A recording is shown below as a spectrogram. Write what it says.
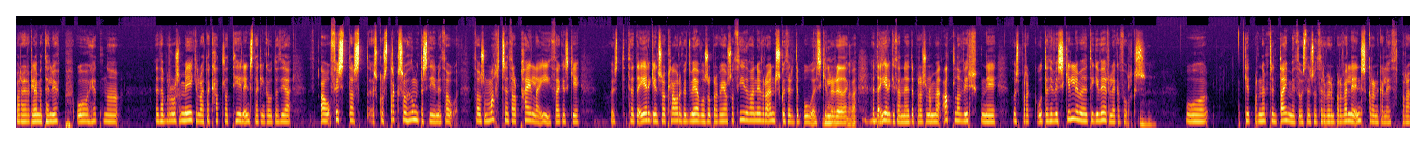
bara er að gleyma að telja upp og hérna en það er bara rosa mikilvægt að kalla til einstaklinga út af því að á fyrsta, st- sko strax á hugmyndastíðinu þá, þá er svo margt sem þarf að pæla í. Það er kannski Veist, þetta er ekki eins og að klára einhvern vef og svo bara, já, svo þýðum við hann yfir á ennsku þegar þetta er búið, skilur eða eitthvað. Þetta er ekki þannig, þetta er bara svona með alla virkni, þú veist, bara út af því við skiljum að þetta ekki veruleika fólks. Og get bara nefnt sem dæmi, þú veist, eins og þegar við erum bara að velja innskráningarleið, bara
